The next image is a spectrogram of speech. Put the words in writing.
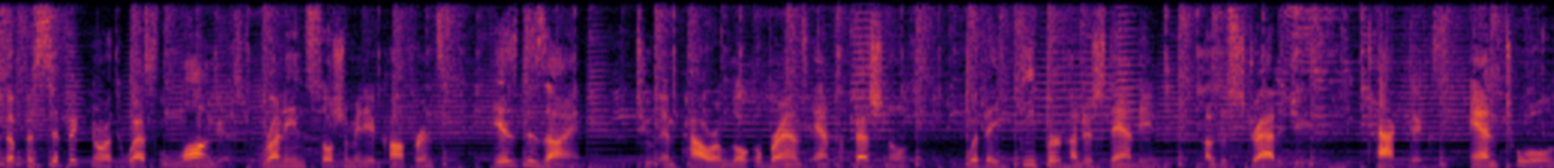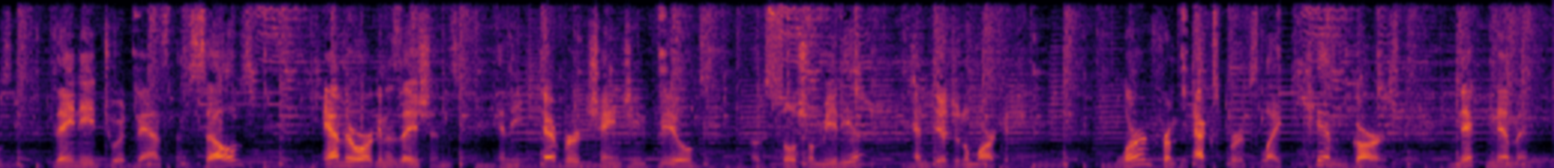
The Pacific Northwest's longest running social media conference is designed to empower local brands and professionals with a deeper understanding of the strategies, tactics, and tools they need to advance themselves and their organizations in the ever changing fields of social media and digital marketing. Learn from experts like Kim Garst, Nick Nimmin,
